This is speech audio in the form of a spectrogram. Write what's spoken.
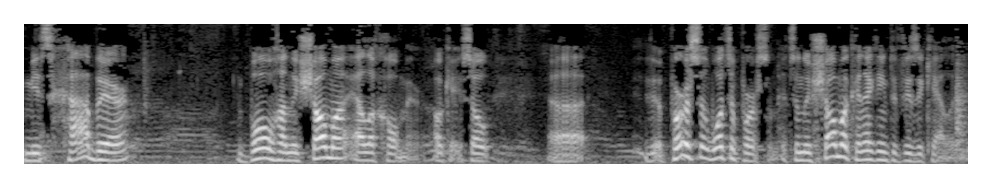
mischaber. Okay, so uh, the person, what's a person? It's a neshama connecting to physicality.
